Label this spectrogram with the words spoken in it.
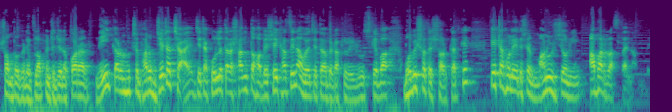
সম্পর্ক ডেভেলপমেন্টের জন্য করার নেই। কারণ হচ্ছে ভারত যেটা চায়, যেটা করলে তারা শান্ত হবে, শেখ হাসিনা হয়ে যেতে হবে ডক্টর ইউনুসকে বা ভবিষ্যতের সরকারকে, এটা হলে এদেশের মানুষজনই আবার রাস্তায় নামবে।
